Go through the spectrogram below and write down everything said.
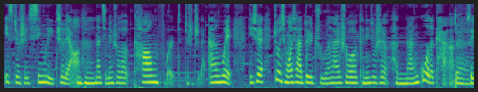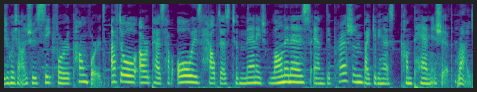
意思就是心理治疗。那前面说的 comfort 就是指的安慰。的确，这种情况下对于主人来说，肯定就是很难过的坎。对所以就会想要去 seek for comfort. After all, our pets have always helped us to manage loneliness and depression by giving us companionship. Right.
